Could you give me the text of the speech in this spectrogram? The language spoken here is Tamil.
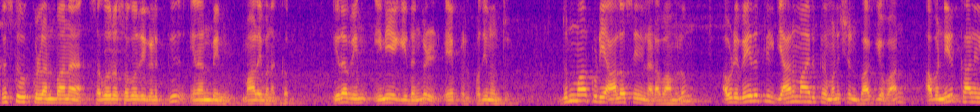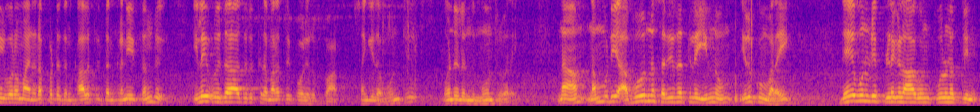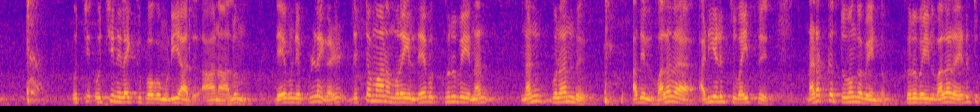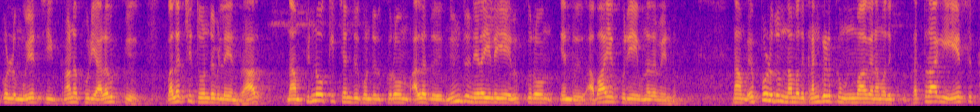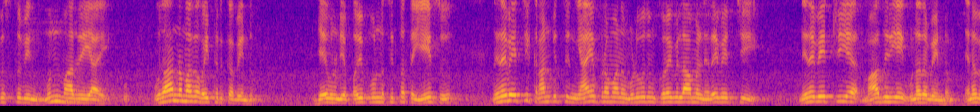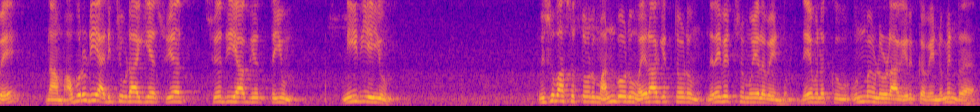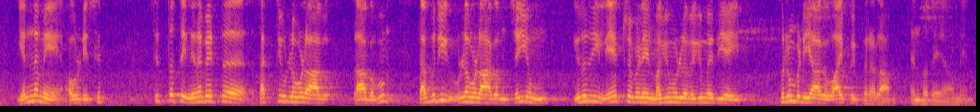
கிறிஸ்துவுக்குள் அன்பான சகோதர சகோதரிகளுக்கு என் அன்பின் மாலை வணக்கம். இரவின் இனிய கீதங்கள் ஏப்ரல் பதினொன்று. துன்மார்க்குடைய ஆலோசனையில் நடவாமலும் அவருடைய வேதத்தில் தியானமாயிருக்கிற மனுஷன் பாக்கியவான் அவன் நீர்காலனில் உரமாய் நடப்பட்ட தன் காலத்தில் தன் கனியை தந்து இலை உதராதிருக்கிற மரத்தைப் போல் இருப்பான். சங்கீதம் ஒன்று ஒன்றிலிருந்து மூன்று வரை. நாம் நம்முடைய அபூர்ண சரீரத்திலே இன்னும் இருக்கும் வரை தேவனுடைய பிள்ளைகளாகும் பூரணத்தின் உச்சி உச்சி நிலைக்கு போக முடியாது. ஆனாலும் தேவனுடைய பிள்ளைகள் திட்டமான முறையில் தேவ கிருபையை நன் நன்குணர்ந்து அதில் வளர அடியெடுத்து வைத்து நடக்க துவங்க வேண்டும். கிருபையில் வளர எடுத்துக்கொள்ளும் முயற்சியில் காணக்கூடிய அளவுக்கு வளர்ச்சி தோன்றவில்லை என்றால் நாம் பின்னோக்கி சென்று கொண்டிருக்கிறோம் அல்லது நின்று நிலையிலேயே இருக்கிறோம் என்று அபாயக்குறியை உணர வேண்டும். நாம் எப்பொழுதும் நமது கண்களுக்கு முன்பாக நமது கத்தராகிய இயேசு கிறிஸ்துவின் முன்மாதிரியாய் உதாரணமாக வைத்திருக்க வேண்டும். தேவனுடைய பரிபூர்ண சித்தத்தை இயேசு நிறைவேற்றி காண்பித்து நியாயப்பிரமாணம் முழுவதும் குறைவில்லாமல் நிறைவேற்றி நிறைவேற்றிய மாதிரியை உணர வேண்டும். எனவே நாம் அவருடைய அடிச்சூடாகிய சுய சுயதியாகத்தையும் நீதியையும் விசுவாசத்தோடும் அன்போடும் வைராகியத்தோடும் நிறைவேற்ற முயல வேண்டும். தேவனுக்கு உண்மை உள்ளவர்களாக இருக்க வேண்டும் என்ற எண்ணமே அவருடைய சித் சித்தத்தை நிறைவேற்ற சக்தி உள்ளவர்களாகவும் தகுதி உள்ளவர்களாகவும் செய்யும் இறுதியில் ஏற்ற விலையில் மகிமுள்ள வெகுமதியை பெரும்படியாக வாய்ப்பை பெறலாம் என்பதே. ஆமேன்.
